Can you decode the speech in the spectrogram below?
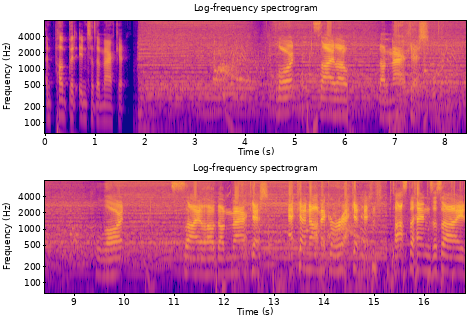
and pump it into the market. Plort, silo. the market. Lord, silo the market. Economic reckoning. Toss the hens aside.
